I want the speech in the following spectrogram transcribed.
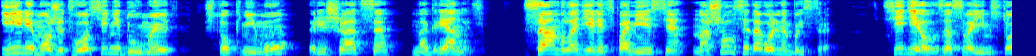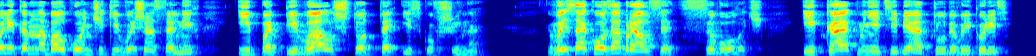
Или, может, вовсе не думает, что к нему решаться нагрянуть. Сам владелец поместья нашелся довольно быстро. Сидел за своим столиком на балкончике выше остальных и попивал что-то из кувшина. Высоко забрался, сволочь. И как мне тебя оттуда выкурить?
